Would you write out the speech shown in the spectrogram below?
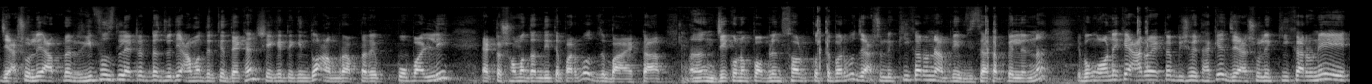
যে আসলে আপনার রিফিউজ লেটারটা যদি আমাদেরকে দেখেন, সেক্ষেত্রে কিন্তু আমরা আপনার প্রপারলি একটা সমাধান দিতে পারব বা একটা যে কোনো প্রবলেম সলভ করতে পারব, যে আসলে কি কারণে আপনি ভিসাটা পেলেন না। এবং অনেকে আরও একটা বিষয় থাকে, যে আসলে কি কারণে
